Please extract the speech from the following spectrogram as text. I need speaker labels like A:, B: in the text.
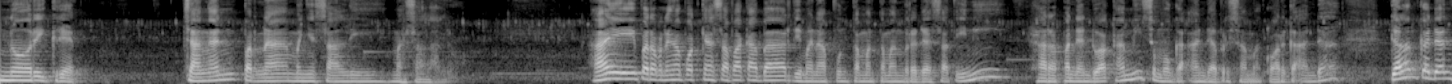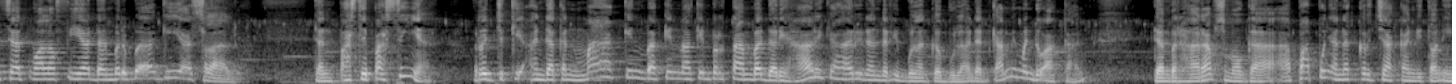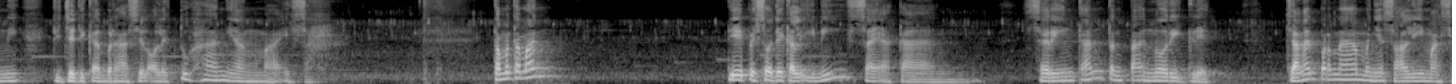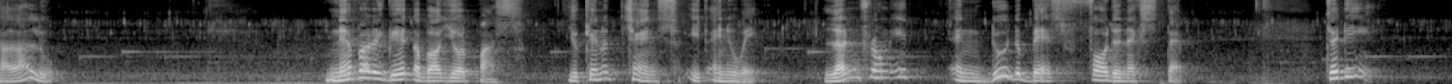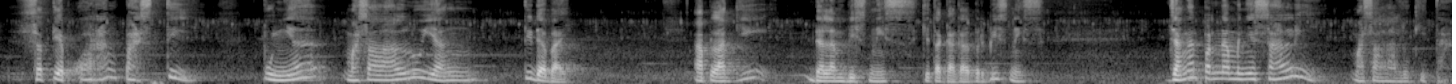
A: No regret. Jangan pernah menyesali masa lalu. Hai para pendengar podcast, apa kabar? Di mana pun teman-teman berada saat ini, harapan dan doa kami semoga Anda bersama keluarga Anda dalam keadaan sehat walafiat dan berbahagia selalu. Dan pasti-pastinya rezeki Anda akan makin makin makin bertambah dari hari ke hari dan dari bulan ke bulan dan kami mendoakan dan berharap semoga apa pun Anda kerjakan di tahun ini dijadikan berhasil oleh Tuhan Yang Maha Esa. Teman-teman, di episode kali ini saya akan seringkan tentang no regret. Jangan pernah menyesali masa lalu. Never regret about your past. You cannot change it anyway. Learn from it and do the best for the next step. Jadi setiap orang pasti punya masa lalu yang tidak baik. Apalagi dalam bisnis, kita gagal berbisnis. Jangan pernah menyesali masa lalu kita.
